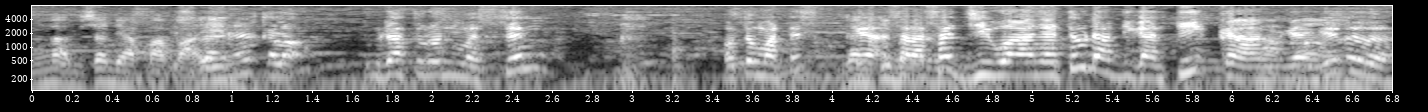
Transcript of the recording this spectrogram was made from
nggak bisa diapa-apain kalau udah turun mesin otomatis kayak serasa jiwanya itu udah digantikan kayak Ah, gitu loh.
